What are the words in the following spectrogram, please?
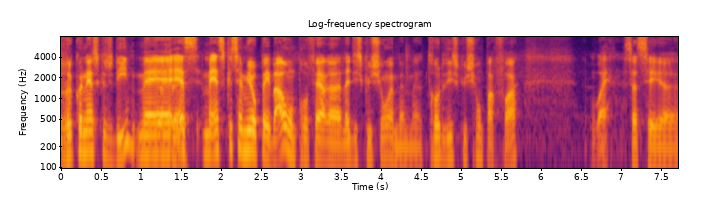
reconnaît ce que je dis, mais est-ce mais est-ce que c'est mieux aux Pays-Bas où on préfère euh, la discussion, et même euh, trop de discussions parfois? Ouais, ça c'est euh,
